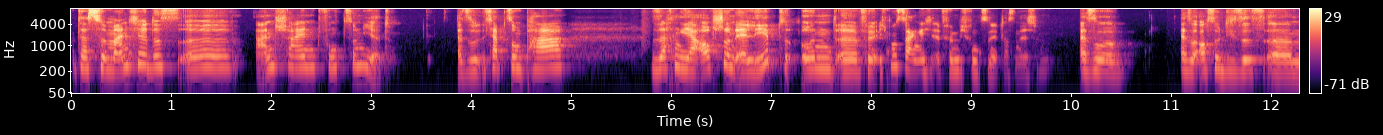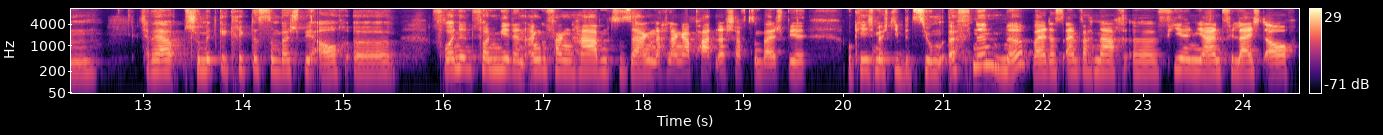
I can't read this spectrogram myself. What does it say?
dass für manche das äh, anscheinend funktioniert. Also ich habe so ein paar Sachen ja auch schon erlebt und äh, für, ich muss sagen, ich, für mich funktioniert das nicht. Also, also auch so dieses, ähm, ich habe ja schon mitgekriegt, dass zum Beispiel auch äh, Freundinnen von mir dann angefangen haben zu sagen, nach langer Partnerschaft zum Beispiel, okay, ich möchte die Beziehung öffnen, ne? weil das einfach nach äh, vielen Jahren vielleicht auch,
